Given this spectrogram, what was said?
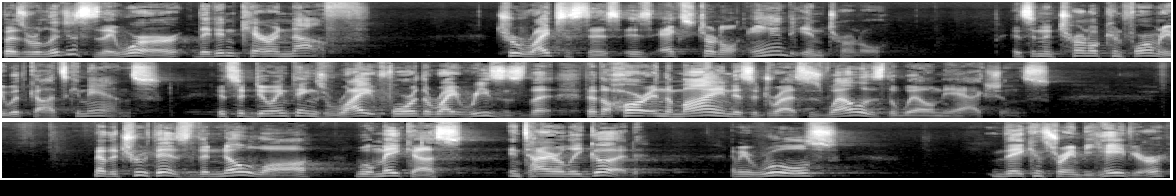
But as religious as they were, they didn't care enough. True righteousness is external and internal. It's an internal conformity with God's commands. It's a doing things right for the right reasons, that, that the heart and the mind is addressed as well as the will and the actions. Now, the truth is that no law will make us entirely good. I mean, rules, they constrain behavior,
